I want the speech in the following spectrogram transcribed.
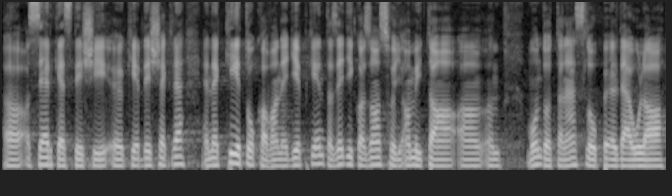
a szerkesztési kérdésekre. Ennek két oka van egyébként. Az egyik az az, hogy amit a, a, mondott a László például a,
